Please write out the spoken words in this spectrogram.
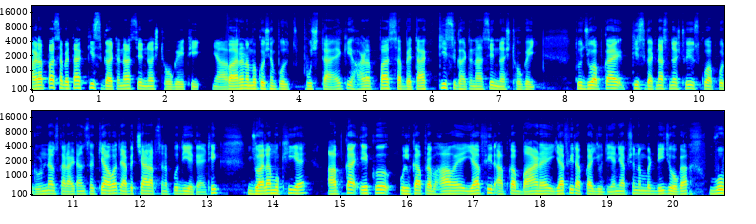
हड़प्पा सभ्यता किस घटना से नष्ट हो गई थी? यहाँ बारह नंबर क्वेश्चन पूछता है कि हड़प्पा सभ्यता किस घटना से नष्ट हो गई? तो जो आपका किस घटना से नष्ट हुई उसको आपको ढूंढना है, उसका राइट आंसर क्या होगा? तो यहाँ पे चार ऑप्शन आपको दिए गए हैं, ठीक? ज्वालामुखी है आपका एक उल्का प्रभाव है या फिर आपका बाढ़ है या फिर आपका युद्ध, यानी ऑप्शन नंबर डी जो होगा, वो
